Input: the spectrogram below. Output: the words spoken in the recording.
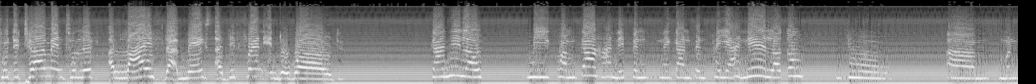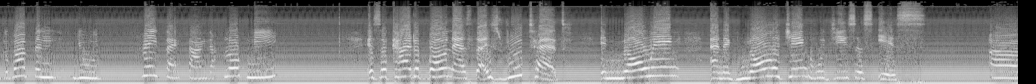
to determine to live a life that makes a difference in the world. การที่เรามีความกล้าหาญในเป็นในการเป็นพยานเนี่ยเราต้องอยู่อ่าเหมือนกับว่าเป็นอยู่ให้แตกต่างจากโลกนี้ It's a kind of boldness that is rooted in knowing and acknowledging who Jesus is. อ่า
